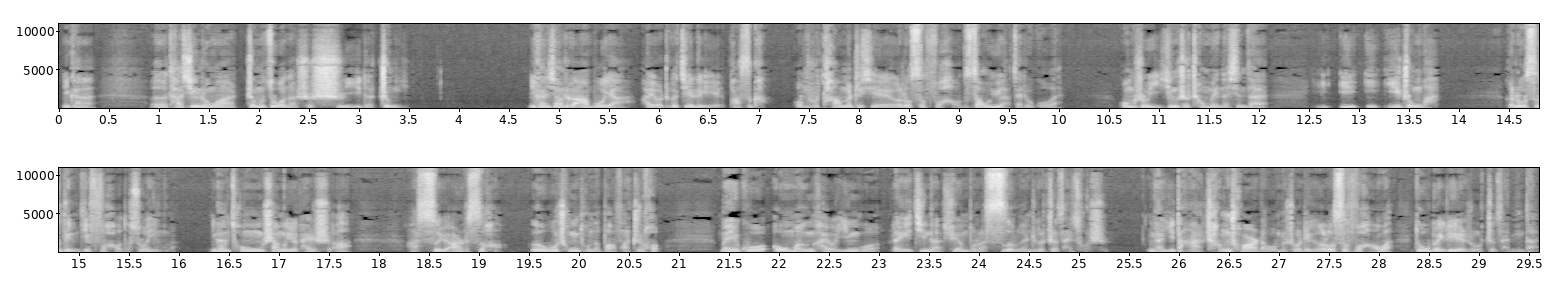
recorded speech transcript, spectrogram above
你看，呃，他形容啊这么做呢是失意的正义。你看，像这个阿布呀，还有这个杰里帕斯卡。我们说他们这些俄罗斯富豪的遭遇啊，在这个国外，我们说已经是成为了现在一一一一众吧，俄罗斯顶级富豪的缩影了。你看，从上个月开始啊，啊四月二十四号，俄乌冲突的爆发之后，美国、欧盟还有英国累计呢宣布了四轮这个制裁措施。你看一大长串的，我们说这个俄罗斯富豪啊都被列入制裁名单，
